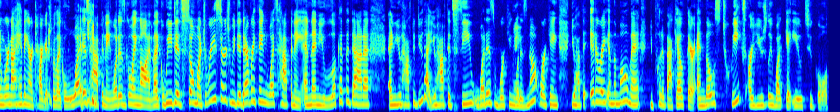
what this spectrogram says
and we're not hitting our targets. We're like, what is happening? What is going on? Like, we did so much research, we did everything. What's happening? And then you look at the data and you have to do that. You have to see what is working, right. what is not working. You have to iterate in the moment, you put it back out there. And those tweaks are usually what get you to gold.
